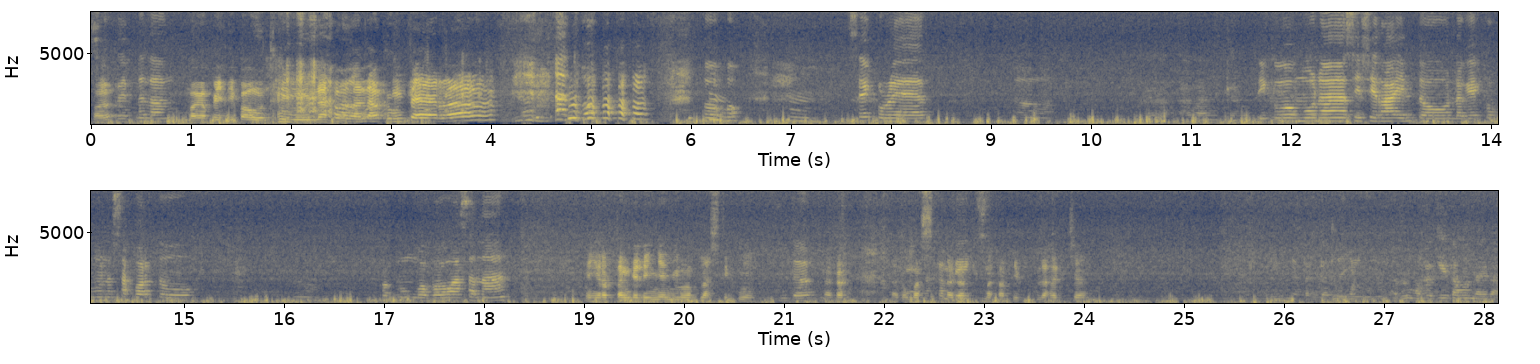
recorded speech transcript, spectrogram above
Secret na lang. Mga pwede pa utang muna, wala na akong pera. Oo. Secret. Hindi ko muna sisirain to. Lagay ko muna sa kwarto. Pag mong babawasan na, Mahirap tanggalin yan, yung mga plastic niya. ito, Naka, naka, mas, naka, nakatip lahat siya. natanggal na yung Ano makakita mo na ito?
